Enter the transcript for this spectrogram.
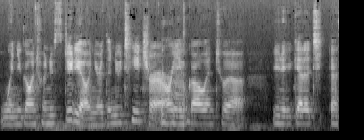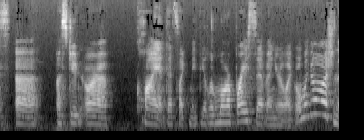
when you go into a new studio and you're the new teacher or you mm-hmm. go into a you know you get a t- a, s- a- a student or a client that's like maybe a little more abrasive and you're like oh my gosh and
